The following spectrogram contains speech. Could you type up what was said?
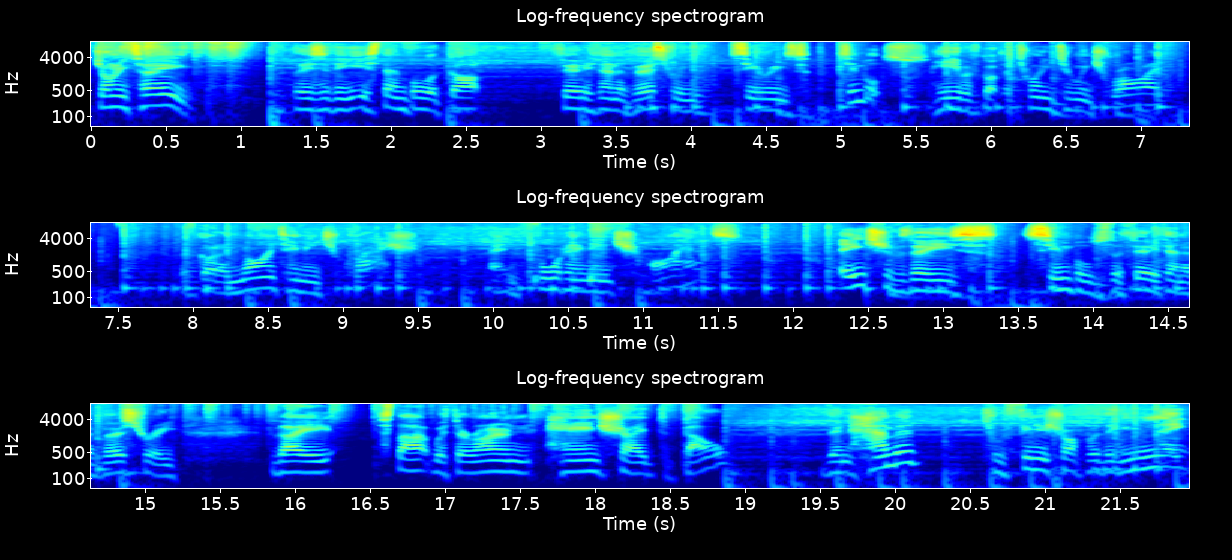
Johnny T. These are the Istanbul Agop 30th anniversary series cymbals. Here we've got the 22 inch ride, we've got a 19 inch crash and 14 inch hi-hats. Each of these cymbals, the 30th anniversary, they start with their own hand-shaped bell, then hammered to finish off with a unique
